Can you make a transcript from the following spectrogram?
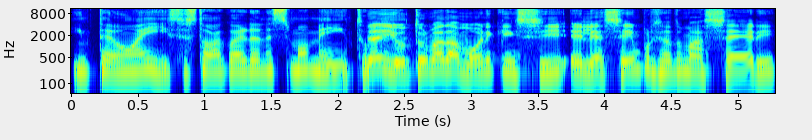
Então é isso. Estou aguardando esse momento. E o Turma da Mônica em si, ele é 100% uma série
